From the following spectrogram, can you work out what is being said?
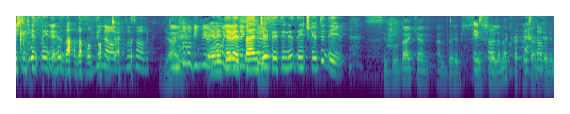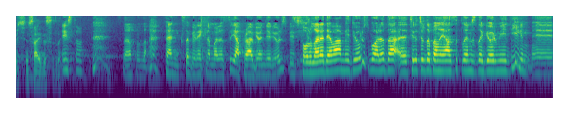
eşlik etseydiniz daha da mutlu Sizin de olacaktınız. ağzınıza sağlık. Yani- Duyuldu mu bilmiyorum Evet ama evet yayına bence gitti. sesiniz de hiç kötü değil. Siz buradayken hani böyle bir şey söylemek hakikaten benim için saygısızlık. Estağfurullah. Estağfurullah. Efendim kısa bir reklam arası yaprağa gönderiyoruz. Biz sorulara devam ediyoruz. Bu arada e, Twitter'da bana yazdıklarınızı da görmeye değilim. E,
